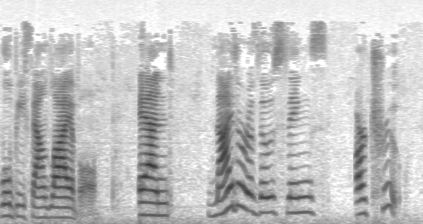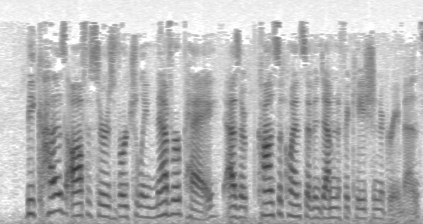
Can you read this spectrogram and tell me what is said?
will be found liable. And neither of those things are true because officers virtually never pay as a consequence of indemnification agreements.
